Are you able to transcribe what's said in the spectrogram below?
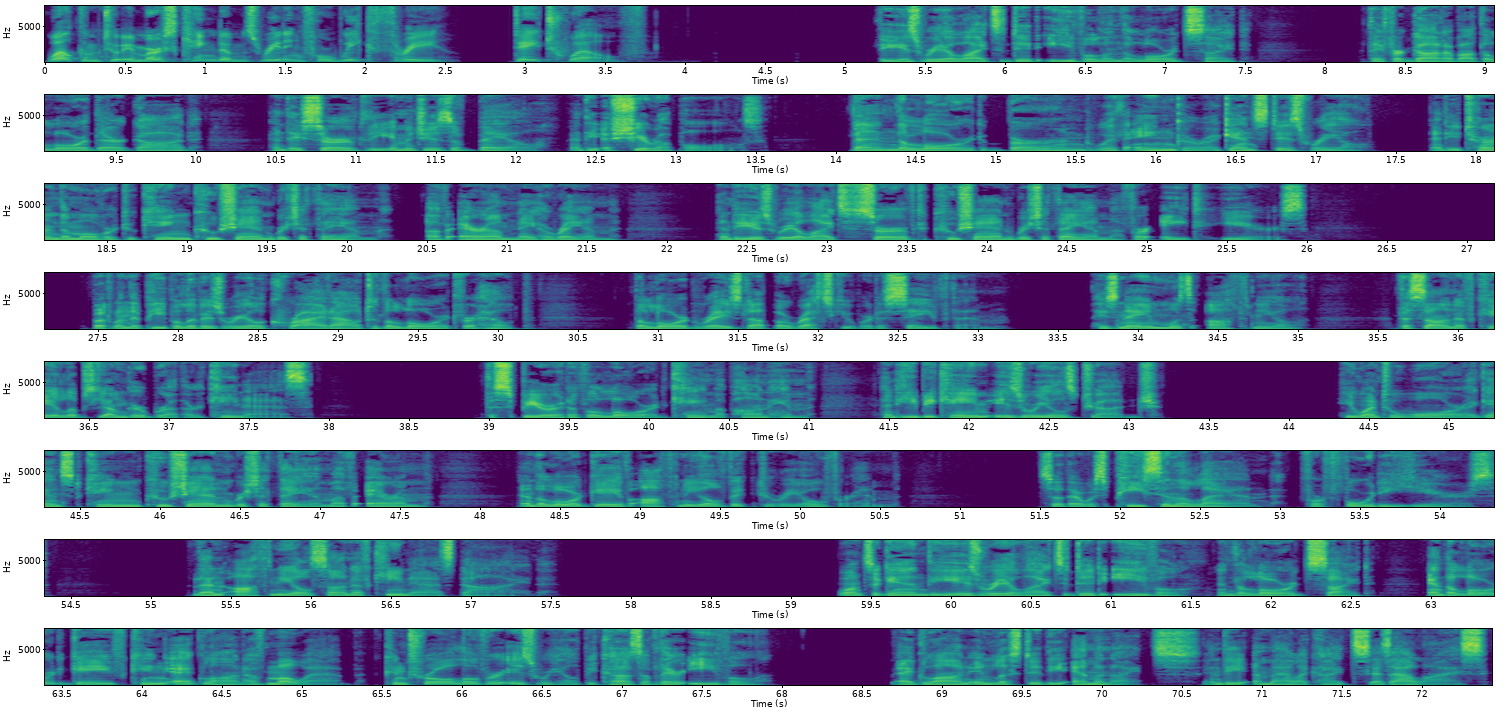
Welcome to Immerse Kingdoms reading for week 3, day 12. The Israelites did evil in the Lord's sight. They forgot about the Lord their God, and they served the images of Baal and the Asherah poles. Then the Lord burned with anger against Israel, and he turned them over to King Cushan Rishathaim of Aram Naharaim, and the Israelites served Cushan Rishathaim for eight years. But when the people of Israel cried out to the Lord for help, the Lord raised up a rescuer to save them. His name was Othniel, the son of Caleb's younger brother Kenaz. The Spirit of the Lord came upon him, and he became Israel's judge. He went to war against King Cushan Rishathaim of Aram, and the Lord gave Othniel victory over him. So there was peace in the land for forty years. Then Othniel son of Kenaz died. Once again the Israelites did evil in the Lord's sight, and the Lord gave King Eglon of Moab control over Israel because of their evil. Eglon enlisted the Ammonites and the Amalekites as allies,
